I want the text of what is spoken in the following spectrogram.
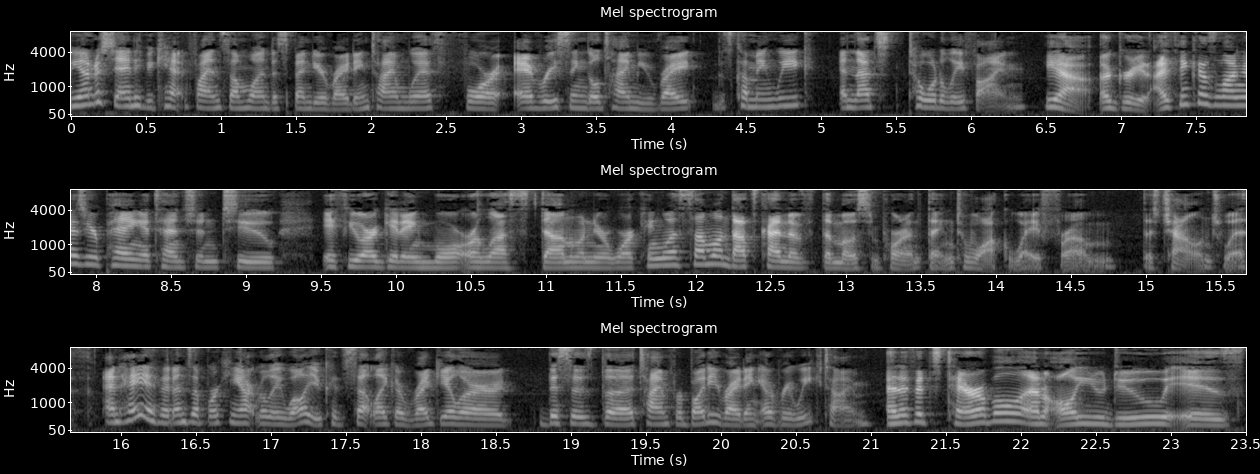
We understand if you can't find someone to spend your writing time with for every single time you write this coming week, and that's totally fine. Yeah, agreed. I think as long as you're paying attention to if you are getting more or less done when you're working with someone, that's kind of the most important thing to walk away from this challenge with. And hey, if it ends up working out really well, you could set like a regular this is the time for buddy writing every week time. And if it's terrible and all you do is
